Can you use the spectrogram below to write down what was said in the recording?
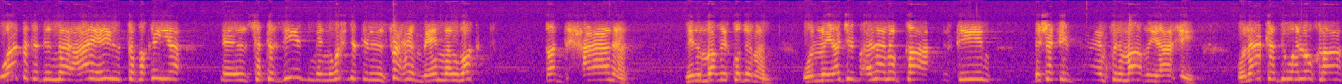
وأعتقد إن هذه الاتفاقية آه، ستزيد من وحدة الفهم بأن الوقت قد حان للمضي قدما وأنه يجب ألا نبقى عالقين بشكل دائم في الماضي يا أخي. هناك دول أخرى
